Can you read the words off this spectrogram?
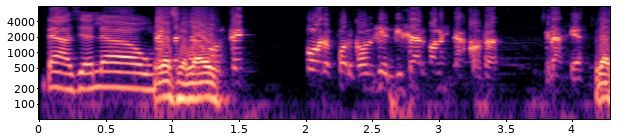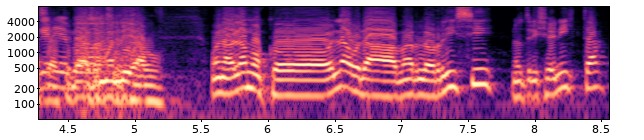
Gracias, Lau. Gracias, Lau. por, por concientizar con estas cosas. Gracias. Gracias, que tengas un buen día. Bueno, hablamos con Laura Merlo Risi, nutricionista.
